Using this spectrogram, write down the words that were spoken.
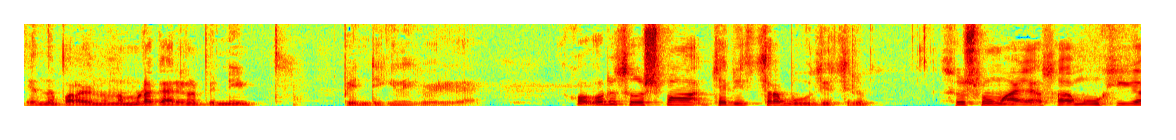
എന്ന് പറയുന്ന നമ്മുടെ കാര്യങ്ങൾ പിന്നെയും പെൻഡിങ്ങിലേക്ക് വരികയാണ്. ഒരു സൂക്ഷ്മ ചരിത്ര ബോധ്യത്തിലും സൂക്ഷ്മമായ സാമൂഹിക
